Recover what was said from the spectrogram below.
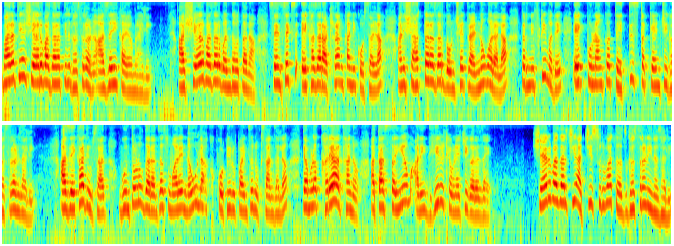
भारतीय शेअर बाजारातील घसरण आजही कायम राहिली. आज शेअर बाजार बंद होताना सेन्सेक्स एक हजार अठरा अंकांनी कोसळला आणि शहात्तर हजार दोनशे त्र्याण्णववर आला तर निफ्टीमध्ये एक पूर्णांक तेहतीस टक्क्यांची घसरण झाली. आज एका दिवसात गुंतवणूकदारांचं सुमारे नऊ लाख कोटी रुपयांचं नुकसान झालं. त्यामुळं खऱ्या अर्थानं आता संयम आणि धीर ठेवण्याची गरज आहे. शेअर बाजारची आजची सुरुवातच घसरणीनं झाली.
